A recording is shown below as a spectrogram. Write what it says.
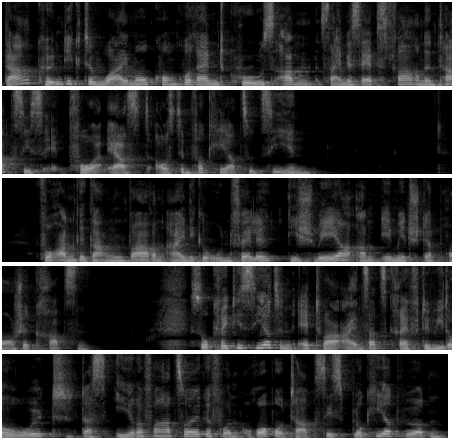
Da kündigte Waymo-Konkurrent Cruise an, seine selbstfahrenden Taxis vorerst aus dem Verkehr zu ziehen. Vorangegangen waren einige Unfälle, die schwer am Image der Branche kratzen. So kritisierten etwa Einsatzkräfte wiederholt, dass ihre Fahrzeuge von Robotaxis blockiert würden.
